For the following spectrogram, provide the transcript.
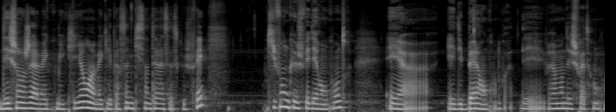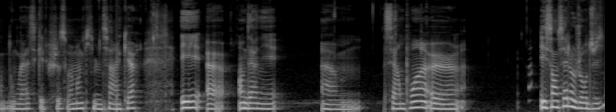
d'échanger avec mes clients, avec les personnes qui s'intéressent à ce que je fais, qui font que je fais des rencontres et, et des belles rencontres. Des, vraiment des chouettes rencontres. Donc voilà, c'est quelque chose vraiment qui me tient à cœur. Et euh, en dernier, euh, c'est un point euh, essentiel aujourd'hui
